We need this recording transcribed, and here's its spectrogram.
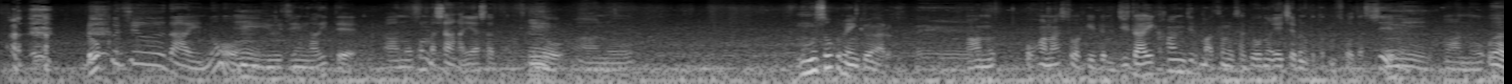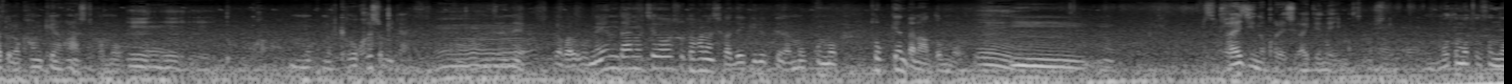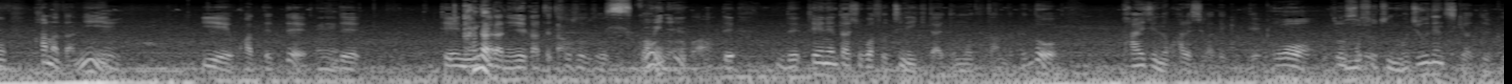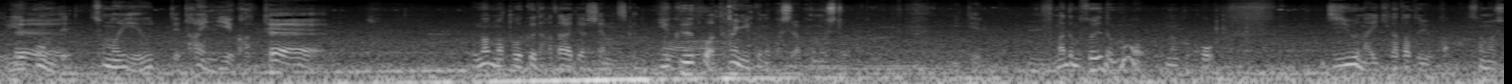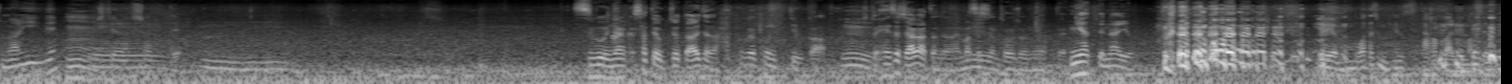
の60代の友人がいて、あのこの前上海にいらっしゃったんですけど、うん。あのものすごく勉強になる。あのお話とか聞いても時代感じる、まあ、その先ほどの HIV のこともそうだし、うん。あの親との関係の話とかも,、うんうんかもうもう教科書みたいなうん全然ね。だから年代の違う人と話ができるっていうのはもうこの特権だなと思う。ううん。んタイ人の彼氏がいてね今その人。もともとそのカナダに家を買ってて、うん。で定年カナダに家買ってた。そうそうそう。すごいね。でで定年退職はそっちに行きたいと思ってたんだけどタイ人の彼氏ができてもうそっちにもう10年付き合ってるけど家込んでその家売ってタイに家買って。へ今まあ東京で働いてらっしゃいますけどゆくゆくはタイに行くのかしらこの人は。見てる、うん、まあでもそれでもなんかこう自由な生き方というかその人なりにね、うん。してらっしゃって。うんすごいなんかさておきちょっとあれじゃない？箔がくんっていうか、うん。ちょっと偏差値上がったんじゃない？まさしの登場によって、似合ってないよ。いやいやもう私も偏差値高くありません。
